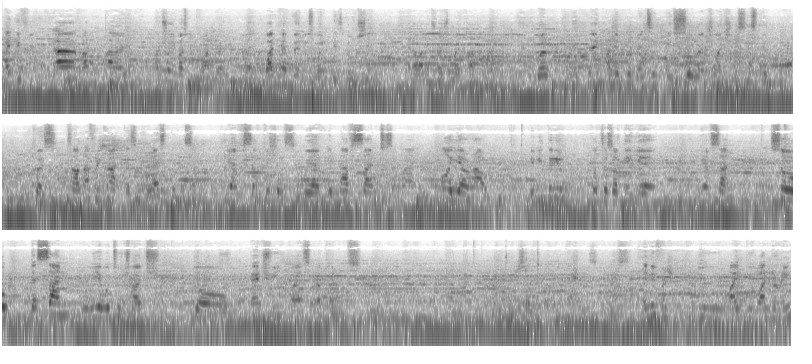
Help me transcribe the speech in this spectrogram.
And if you, uh, I'm, I'm sure you must be wondering, what happens when there's no and I want to charge my car? Well, we plan on implementing a solar charging system because South Africa is blessed with the sun. We have sufficiency, we have enough sun to supply all year round. Maybe three quarters of the year we have sun. So the sun will be able to charge your battery via solar panels. And if you might be wondering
